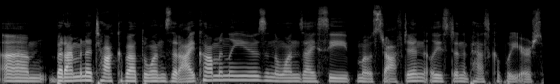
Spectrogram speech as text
um, but I'm going to talk about the ones that I commonly use and the ones I see most often, at least in the past couple years.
